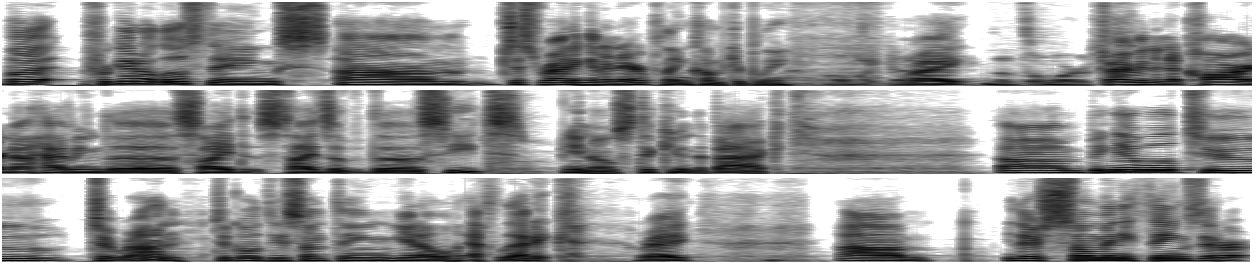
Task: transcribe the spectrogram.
But forget all those things. Um, just riding in an airplane comfortably, Oh my god. Right. That's the worst. driving in a car, and not having the side sides of the seats, you know, stick you in the back. Um, being able to to run, to go do something, you know, athletic, right? Um, there's so many things that are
